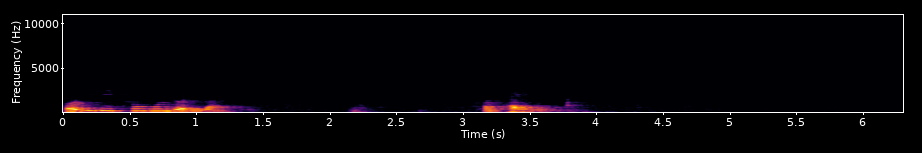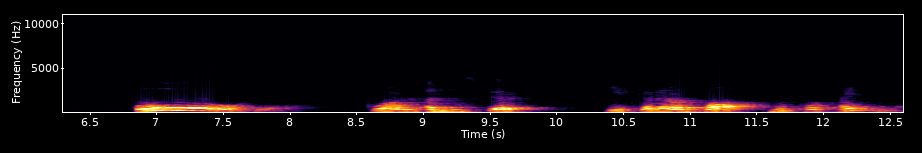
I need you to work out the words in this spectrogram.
Både de troende og de vant fortegn. Å, hvor han ønsker de skal være vakne for tegnene.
